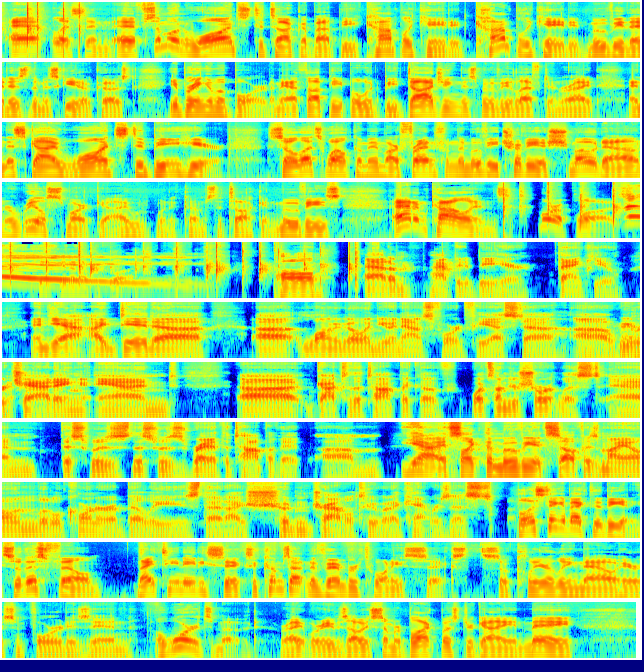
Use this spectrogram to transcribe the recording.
And listen, if someone wants to talk about the complicated, complicated movie that is The Mosquito Coast, you bring him aboard. I mean, I thought people would be dodging this movie left and right, and this guy wants to be here. So let's welcome him, our friend from the movie Trivia Schmoedown, a real smart guy when it comes to talking movies, Adam Collins. More applause. Can't get enough applause. Paul, Adam, happy to be here. Thank you. And yeah, I did uh, uh, long ago when you announced Ford Fiesta. Uh, we were chatting and uh, got to the topic of what's on your short list, and this was this was right at the top of it. Um, yeah, it's like the movie itself is my own little corner of Billy's that I shouldn't travel to, but I can't resist. But let's take it back to the beginning. So this film, 1986, it comes out November 26th. So clearly now Harrison Ford is in awards mode, right? Where he was always summer blockbuster guy in May.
